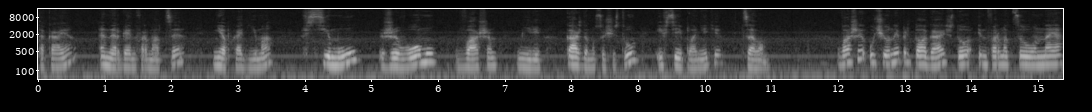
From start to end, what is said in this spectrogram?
Такая энергоинформация необходима всему живому в вашем мире, каждому существу и всей планете в целом. Ваши ученые предполагают, что информационная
